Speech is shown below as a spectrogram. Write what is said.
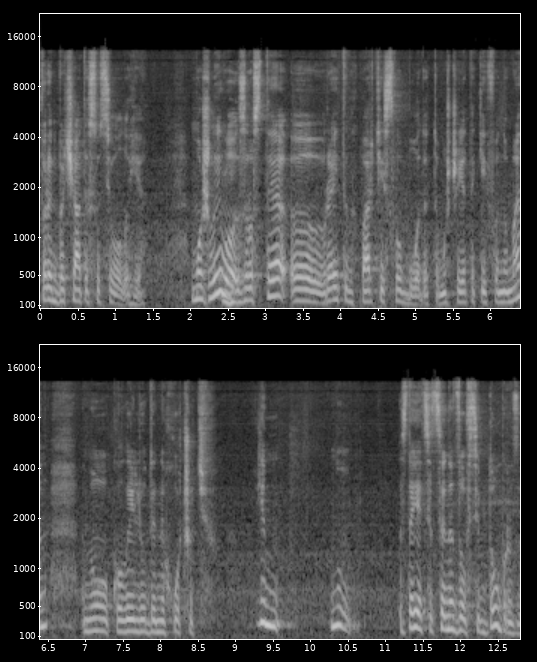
передбачати соціологи. Можливо, зросте е, рейтинг партії свободи, тому що є такий феномен. Ну, коли люди не хочуть, їм ну здається, це не зовсім добре, за-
